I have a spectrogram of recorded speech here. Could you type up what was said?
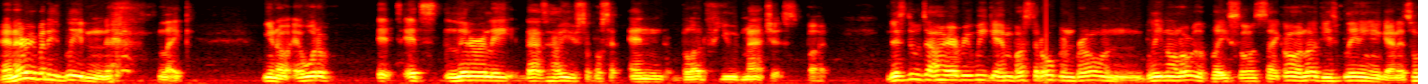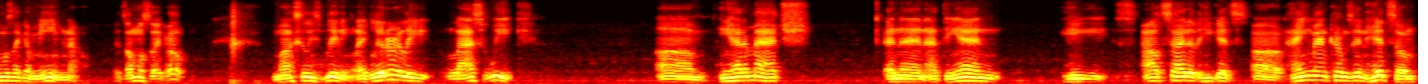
and everybody's bleeding. like, you know, it would have. It, it's literally that's how you're supposed to end blood feud matches, but this dude's out here every week getting busted open, bro, and bleeding all over the place. So it's like, oh look, he's bleeding again. It's almost like a meme now. It's almost like, oh, Moxley's bleeding. Like literally last week, um, he had a match, and then at the end, he's outside of he gets uh Hangman comes in, hits him.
